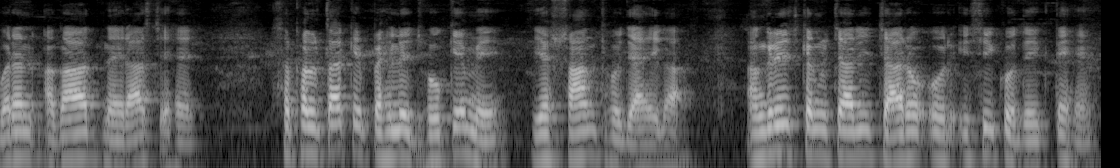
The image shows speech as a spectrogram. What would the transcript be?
वरन अगाध नैराश्य है। सफलता के पहले झोंके में यह शांत हो जाएगा। अंग्रेज़ कर्मचारी चारों ओर इसी को देखते हैं।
